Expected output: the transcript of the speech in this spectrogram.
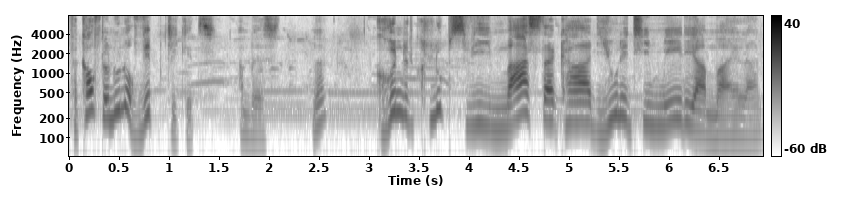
Verkauft doch nur noch VIP-Tickets am besten. Ne? Gründet Clubs wie Mastercard, Unity Media Mailand.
